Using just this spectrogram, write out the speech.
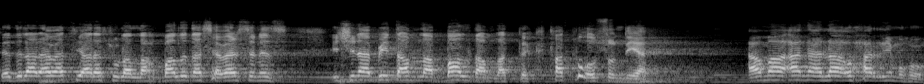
Dediler evet ya Resulallah balı da seversiniz. İçine bir damla bal damlattık tatlı olsun diye. Ama ana la uharrimuhu.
